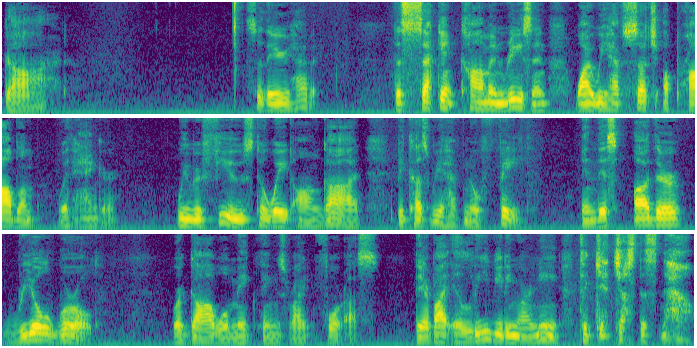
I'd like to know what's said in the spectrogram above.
God. So there you have it. The second common reason why we have such a problem with anger. We refuse to wait on God because we have no faith in this other real world where God will make things right for us thereby alleviating our need to get justice now.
